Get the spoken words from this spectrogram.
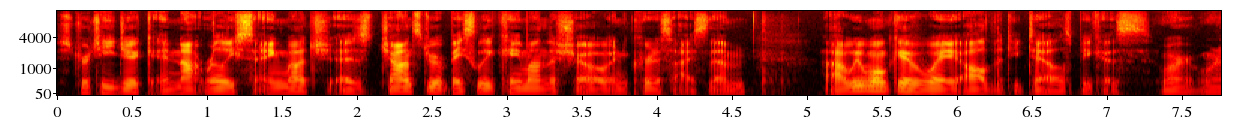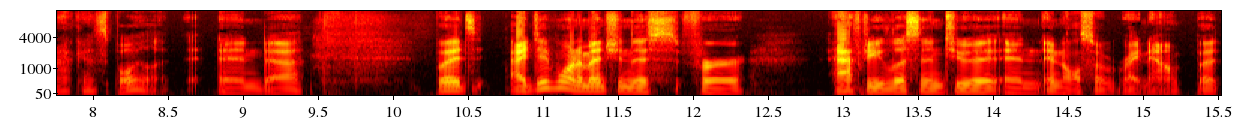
strategic and not really saying much, as Jon Stewart basically came on the show and criticized them. Uh, we won't give away all the details because we're we're not going to spoil it. And uh, but I did want to mention this for after you listen to it and and also right now. But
